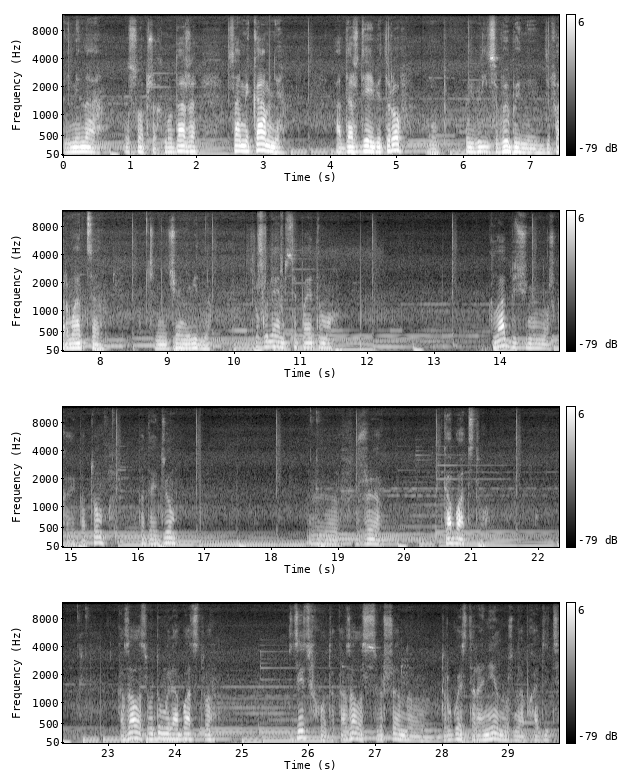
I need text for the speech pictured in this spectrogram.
имена усопших, но даже сами камни – от дождей и ветров появились выбоины, деформация, чем ничего не видно. Прогуляемся по этому кладбищу немножко, и потом подойдем э, уже к аббатству. Казалось, мы думали аббатство здесь вход, оказалось совершенно в другой стороне, нужно обходить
